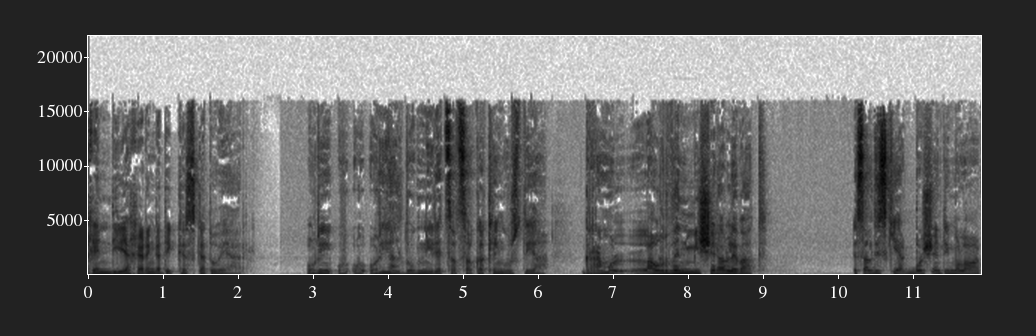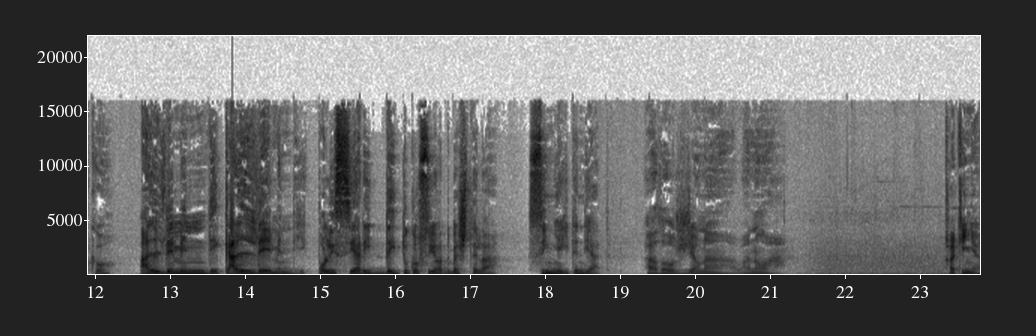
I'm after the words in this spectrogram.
jendila jaren gatik kezkatu behar. Hori, hori alduk niretzat zaukaken guztia, gramo laurden miserable bat. Ez aldizkiak bolsenti molabako. Alde mendik, alde mendik, poliziari deituko ziot bestela. Zin egiten diat. Ados jauna banoa. Jakina,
